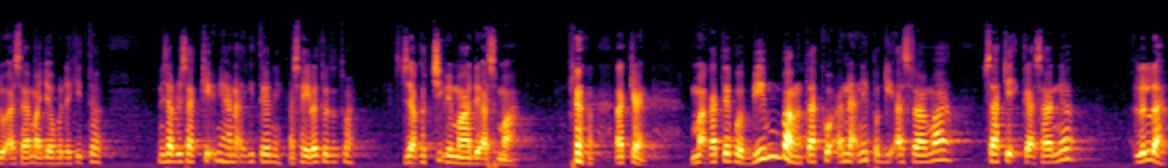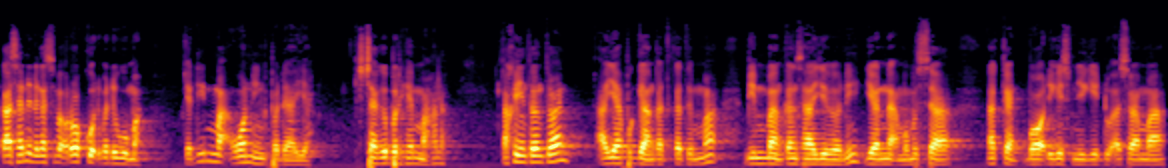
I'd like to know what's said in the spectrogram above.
duduk asrama jauh pada kita. Ni selalu sakit ni anak kita ni. Saya lah tuan-tuan. Sejak kecil memang ada asma. kan? Mak kata apa? Bimbang takut anak ni pergi asrama, sakit kat sana, lelah kat sana dengan sebab rokok daripada rumah. Jadi mak warning kepada ayah. Secara berhemah lah. Akhirnya tuan-tuan, ayah pegang kata-kata mak, bimbangkan saya ni, dia nak membesar, akan bawa diri sendiri duduk asrama,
